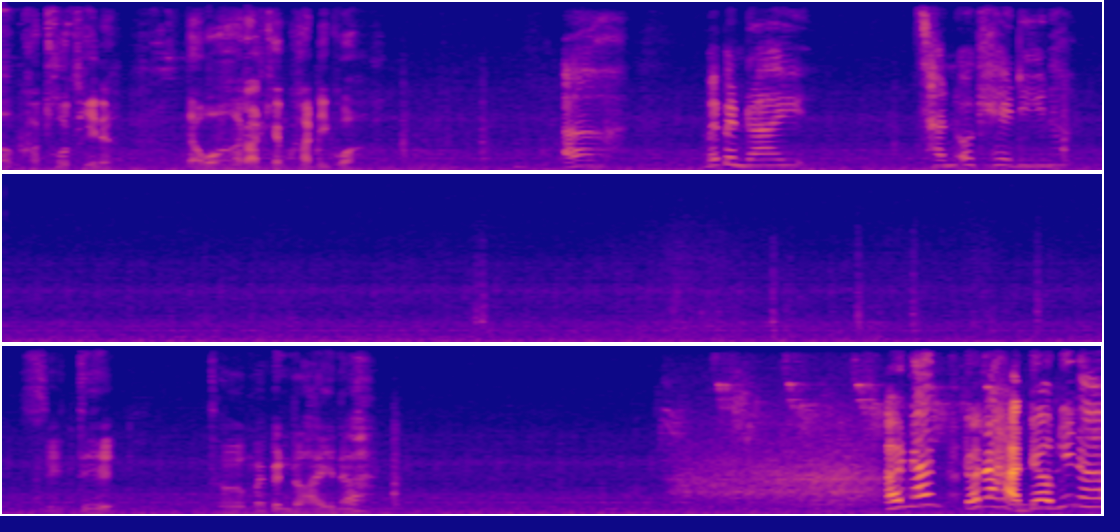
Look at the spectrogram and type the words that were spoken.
อขอโทษทีนะ แต่ว่ารัดเข็มขัดดีกว่า เออไม่เป็นไร ฉันโอเคดีนะ สิติ เธอไม่เป็นไรนะ เอ้ยนั่นร้านอาหารเดิมนี่นะ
